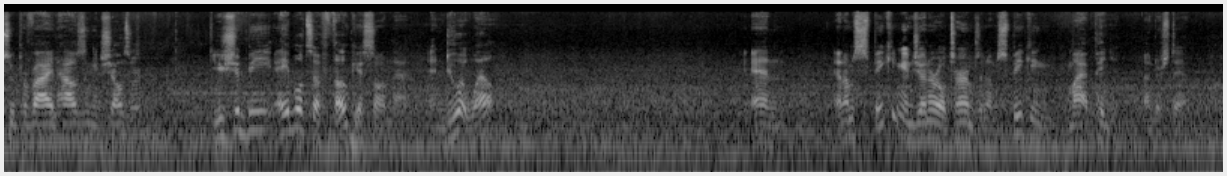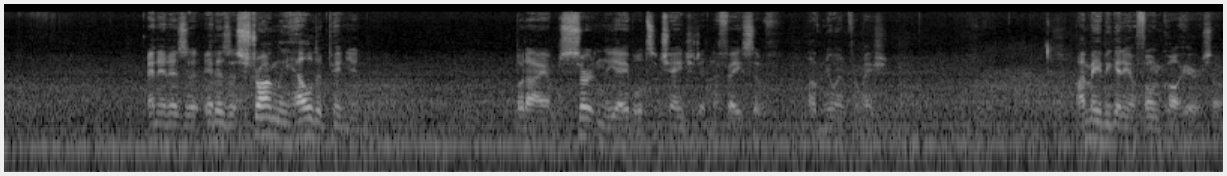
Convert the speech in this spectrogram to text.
to provide housing and shelter. You should be able to focus on that and do it well. And, and I'm speaking in general terms and I'm speaking my opinion, understand. And it is a, it is a strongly held opinion but I am certainly able to change it in the face of, of new information. I may be getting a phone call here, so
